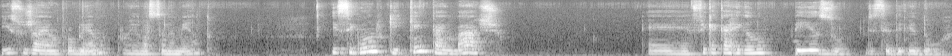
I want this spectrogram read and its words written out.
isso já é um problema para o relacionamento. E segundo, que quem está embaixo é, fica carregando um peso de ser devedor.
